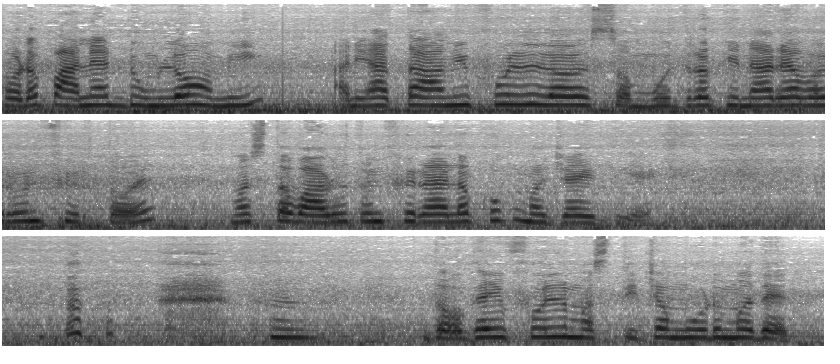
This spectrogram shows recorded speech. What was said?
थोडं पाण्यात डुंबलो आम्ही आणि आता आम्ही फुल समुद्र किनाऱ्यावरून फिरतोय. मस्त वाळूतून फिरायला खूप मजा येते दोघंही फुल मस्तीच्या मूडमध्ये आहेत.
